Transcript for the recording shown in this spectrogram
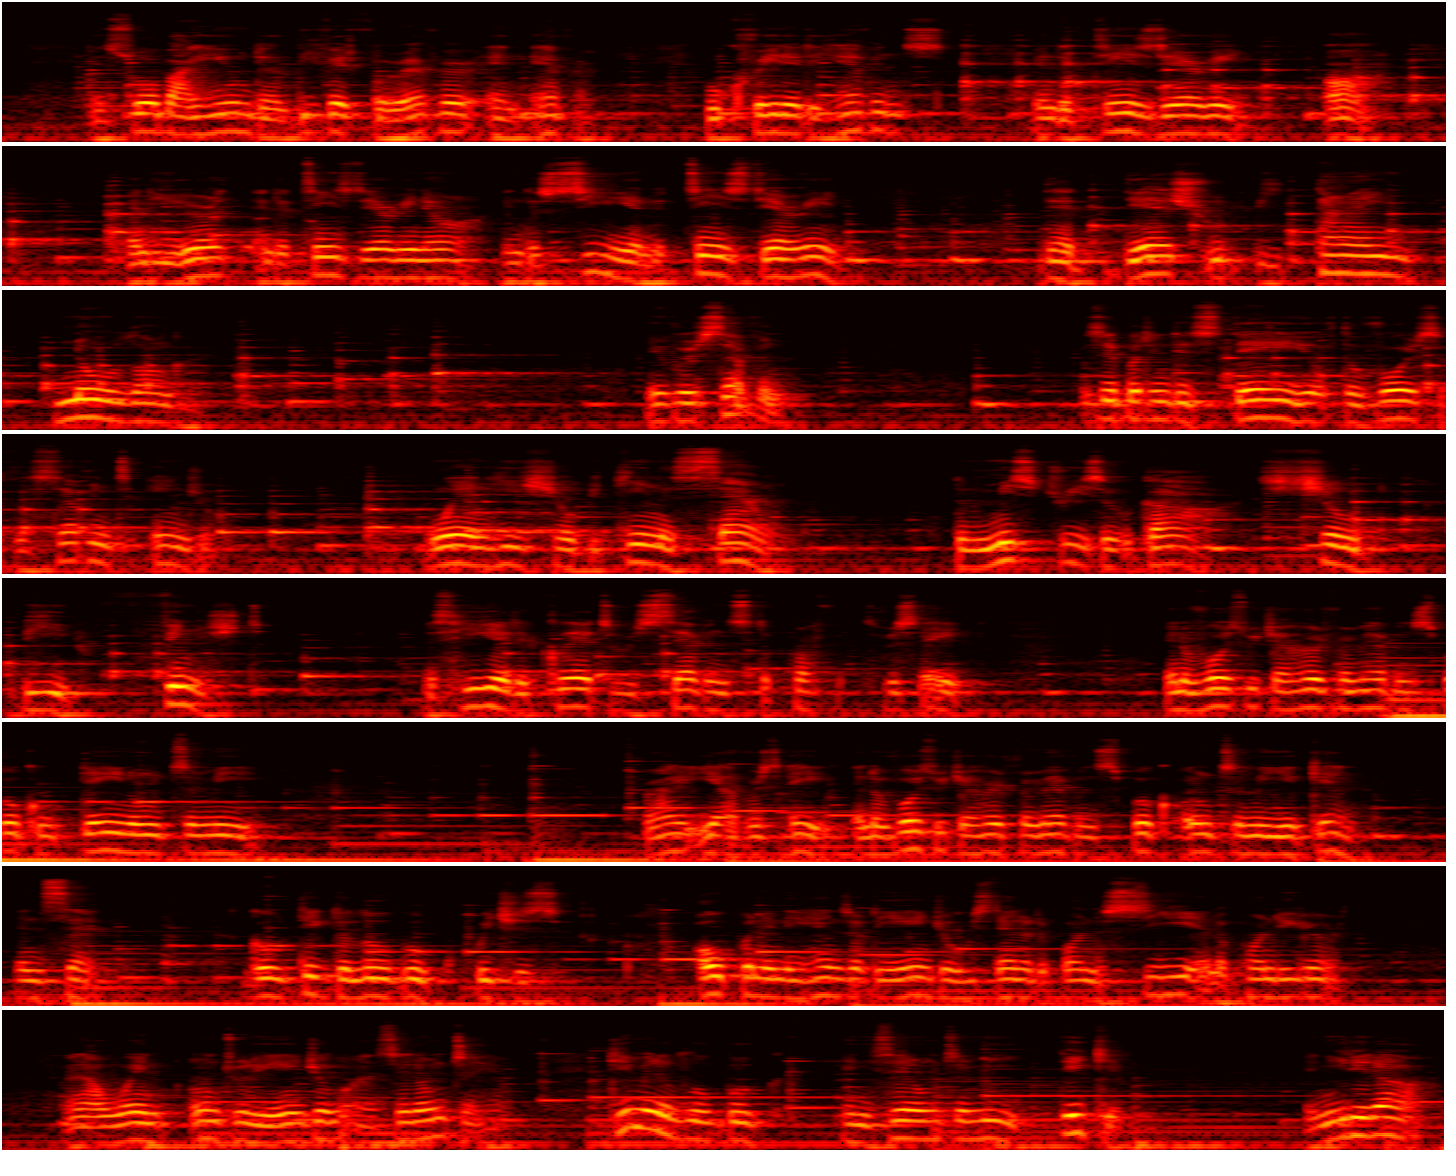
and swore by him that liveth forever and ever, who created the heavens and the things therein are, and the earth and the things therein are, and the sea and the things therein, that there should be time no longer. In verse 7, it said, But in this day of the voice of the seventh angel, when he shall begin a sound, the mysteries of God shall be finished, as he had declared to his servants the prophets. Verse 8, And the voice which I heard from heaven spoke again unto me. Right? Yeah, verse 8. And the voice which I heard from heaven spoke unto me again, and said, Go take the little book which is open in the hands of the angel who standeth upon the sea and upon the earth. And I went unto the angel and said unto him, Give me the little book. And he said unto me, Take it and eat it up,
